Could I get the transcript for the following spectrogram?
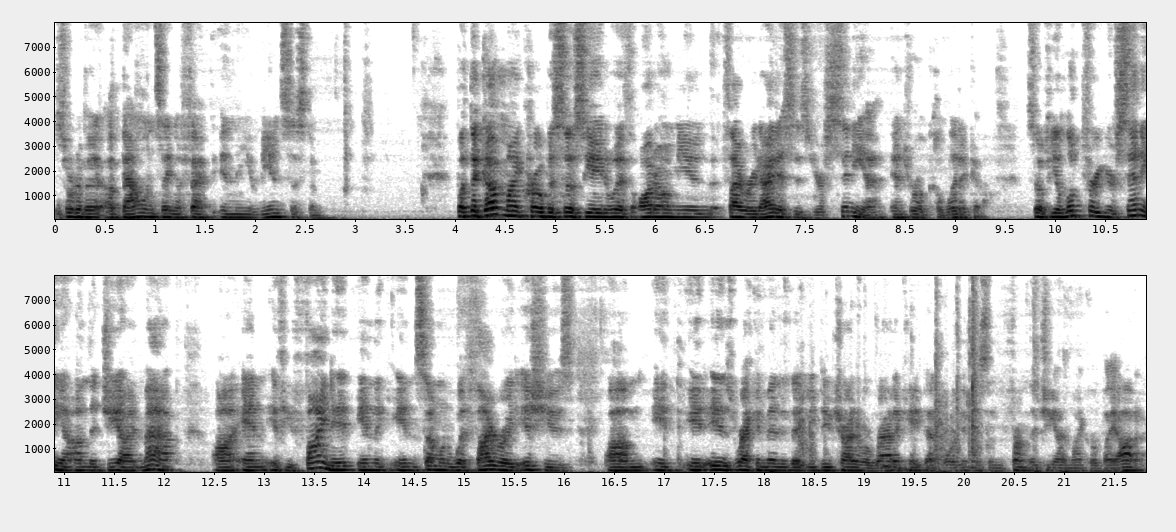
sort of a, a balancing effect in the immune system. But the gut microbe associated with autoimmune thyroiditis is Yersinia enterocolitica. So if you look for Yersinia on the GI map, uh, and if you find it in the, in someone with thyroid issues, um, it, it is recommended that you do try to eradicate that organism from the GI microbiota.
